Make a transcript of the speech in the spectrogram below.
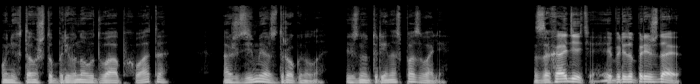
У них там что, бревно в два обхвата? Аж земля вздрогнула, изнутри нас позвали. «Заходите, и предупреждаю,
